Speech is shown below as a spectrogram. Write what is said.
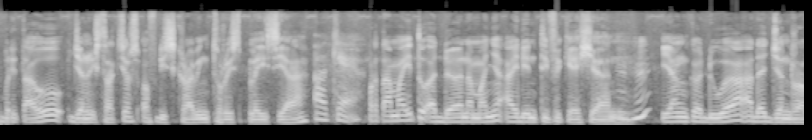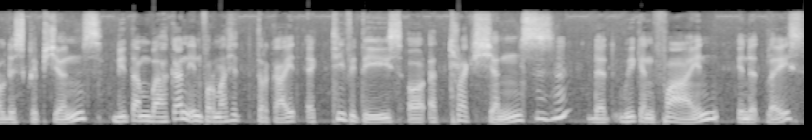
beritahu generic structures of describing tourist place ya. Oke. Pertama itu ada namanya identification. Yang kedua ada general descriptions. Ditambahkan informasi terkait activities or attractions that we can find in that place.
